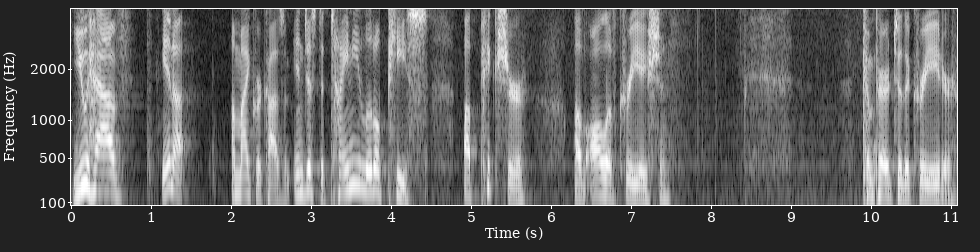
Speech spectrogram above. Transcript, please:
you have in a a microcosm, in just a tiny little piece, a picture of all of creation compared to the Creator.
